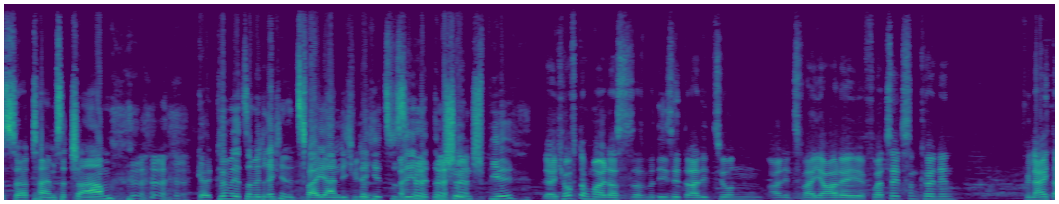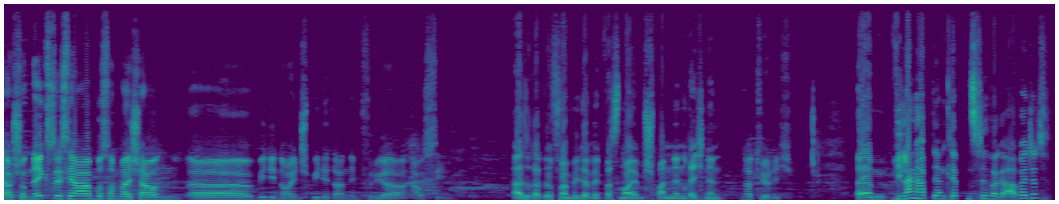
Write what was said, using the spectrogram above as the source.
Third time's a charm. Können wir jetzt damit rechnen, in zwei Jahren dich wieder hier zu sehen mit einem schönen Spiel? Ja, ich hoffe doch mal, dass, dass wir diese Tradition alle zwei Jahre fortsetzen können. Vielleicht auch schon nächstes Jahr muss man mal schauen, äh, wie die neuen Spiele dann im Frühjahr aussehen. Also da dürfen wir wieder mit was Neuem, Spannendem rechnen. Natürlich. Ähm, wie lange habt ihr an Captain Silver gearbeitet?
